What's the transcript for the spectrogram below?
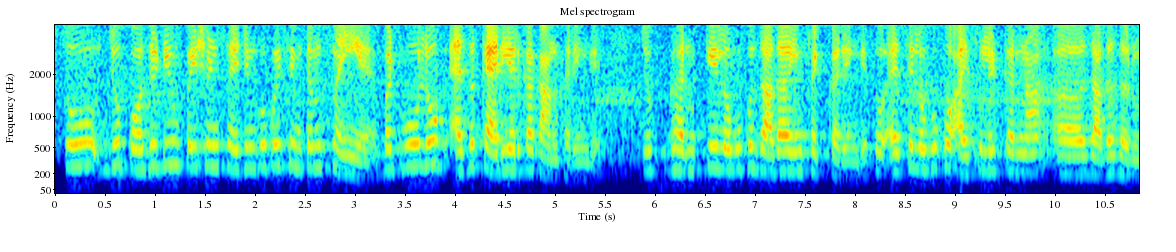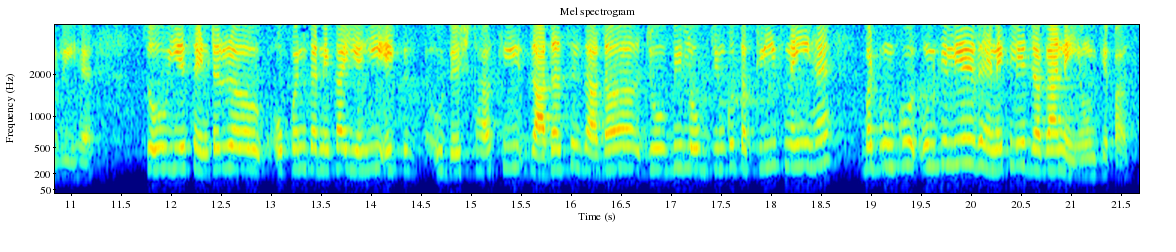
सो so, जो पॉजिटिव पेशेंट्स हैं जिनको कोई सिम्टम्स नहीं है बट वो लोग एज अ कैरियर का काम करेंगे जो घर के लोगों को ज़्यादा इन्फेक्ट करेंगे तो ऐसे लोगों को आइसोलेट करना ज़्यादा ज़रूरी है। सो so, ये सेंटर ओपन करने का यही एक उद्देश्य था कि ज़्यादा से ज़्यादा जो भी लोग जिनको तकलीफ़ नहीं है बट उनको उनके लिए रहने के लिए जगह नहीं है उनके पास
